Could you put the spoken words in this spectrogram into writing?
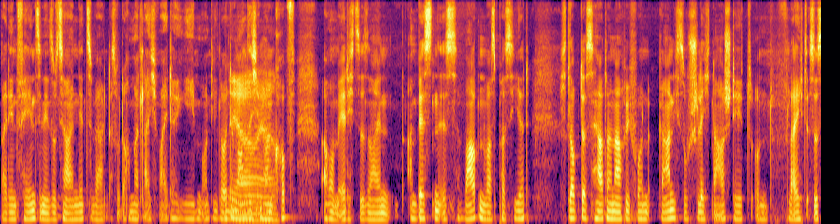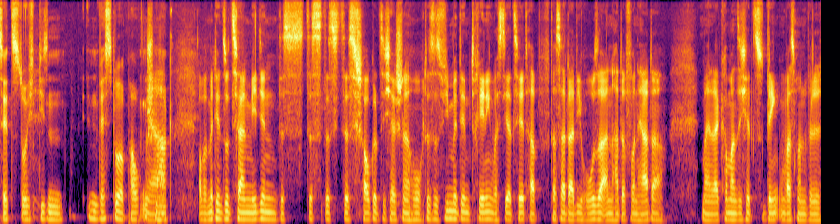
bei den Fans in den sozialen Netzwerken, das wird auch immer gleich weitergegeben und die Leute ja, machen sich immer einen Kopf. Aber um ehrlich zu sein, am besten ist warten, was passiert. Ich glaube, dass Hertha nach wie vor gar nicht so schlecht dasteht und vielleicht ist es jetzt durch diesen Investor-Paukenschlag. Ja, aber mit den sozialen Medien, das, das, das, das schaukelt sich ja schnell hoch. Das ist wie mit dem Training, was ich erzählt habe, dass er da die Hose anhatte von Hertha. Ich meine, da kann man sich jetzt zu denken, was man will.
